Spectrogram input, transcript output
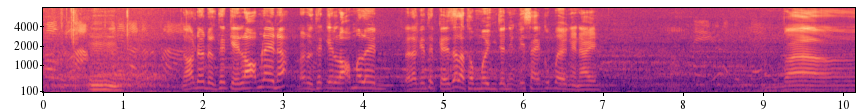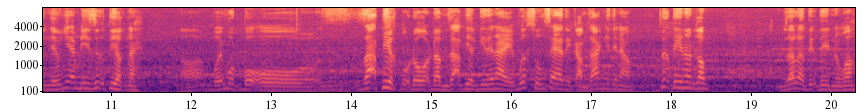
hơn nữa ạ. Ừ. Cho nên là nó rất là nó được, được thiết kế lõm lên á. Nó được thiết kế lõm lên. Đấy là cái thiết kế rất là thông minh trên những cái xe coupe ngày nay đèn rất là tinh tế và nếu như em đi dự tiệc này đó, với một bộ dạ tiệc bộ đồ đầm dạ tiệc như thế này bước xuống xe thì cảm giác như thế nào? Tự tin hơn không? Rất là tự tin đúng không?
